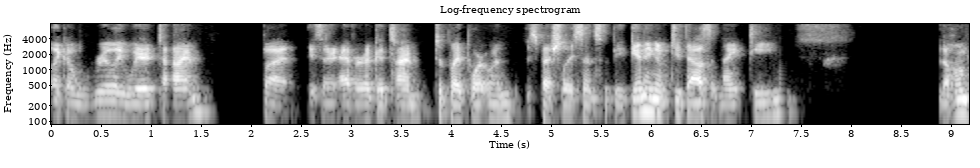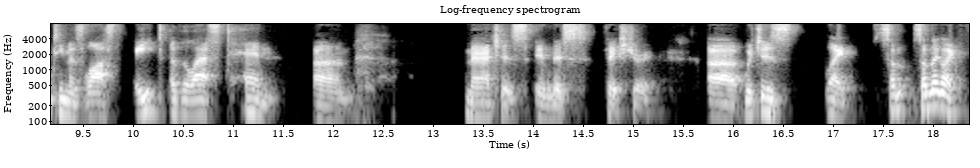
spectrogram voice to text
like a really weird time. But is there ever a good time to play Portland, especially since the beginning of 2019? The home team has lost eight of the last 10 um, matches in this fixture, uh, which is like some something like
